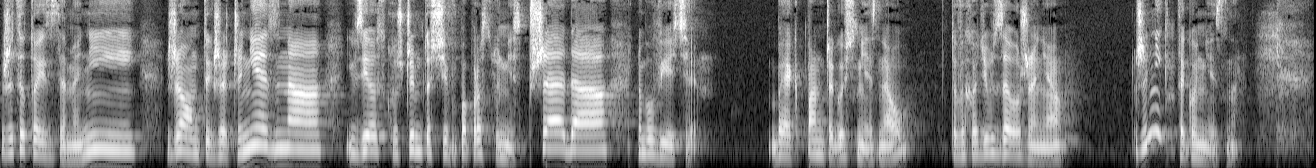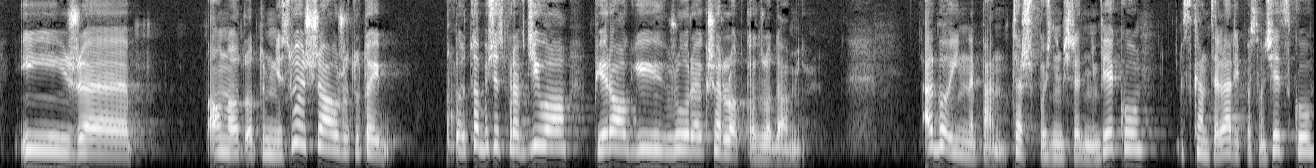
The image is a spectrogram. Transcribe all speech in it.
że co to jest za menu, że on tych rzeczy nie zna i w związku z czym to się po prostu nie sprzeda. No bo wiecie, bo jak pan czegoś nie znał, to wychodził z założenia, że nikt tego nie zna. I że on o, o tym nie słyszał, że tutaj co by się sprawdziło? Pierogi, żurek, szarlotka z lodami. Albo inny pan, też w późnym średnim wieku, z kancelarii po sąsiedzku,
